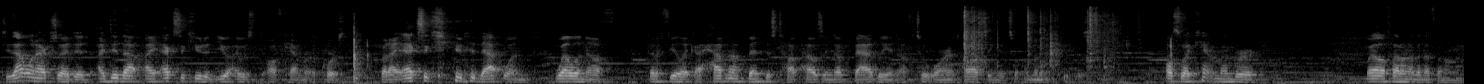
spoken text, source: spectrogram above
see that one actually I did I did that I executed you I was off camera of course but I executed that one well enough that I feel like I have not bent this top housing up badly enough to warrant tossing it so I'm going to include this. Also, I can't remember. Well, if I don't have enough, I don't enough.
